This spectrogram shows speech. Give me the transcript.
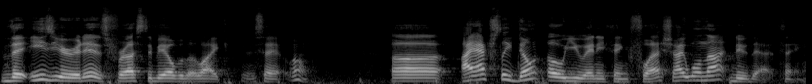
the easier it is for us to be able to like say, "Oh, uh, I actually don't owe you anything, flesh. I will not do that thing."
